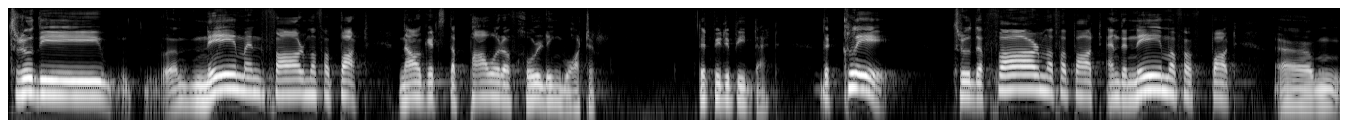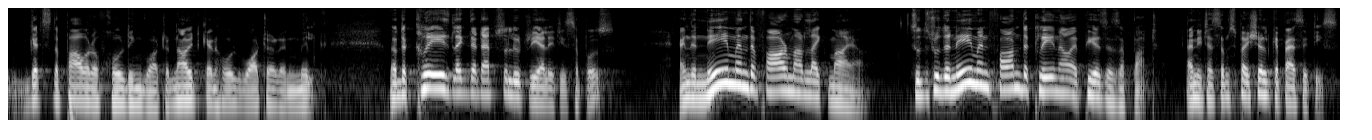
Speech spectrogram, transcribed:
through the uh, name and form of a pot, now gets the power of holding water. Let me repeat that. The clay through the form of a pot and the name of a pot um, gets the power of holding water. Now it can hold water and milk. Now the clay is like that absolute reality, suppose. And the name and the form are like Maya. So through the name and form, the clay now appears as a pot. And it has some special capacities.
